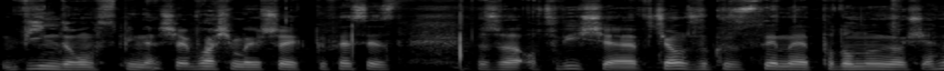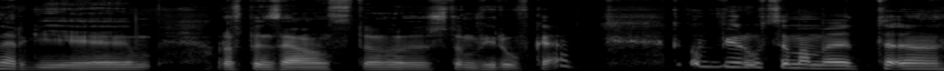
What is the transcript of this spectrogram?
windą wspina się. Właśnie, bo jeszcze kwestia jest, że oczywiście wciąż wykorzystujemy podobną ilość energii, e, rozpędzając tę, tą wirówkę. Tylko w wirówce mamy tę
